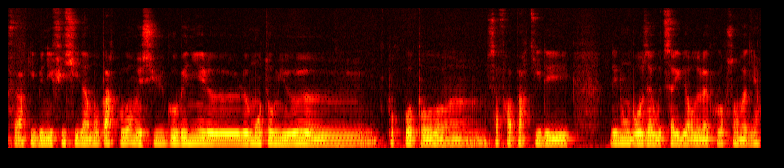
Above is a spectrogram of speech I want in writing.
Euh, falloir qu'il bénéficie d'un bon parcours, mais si Hugo Beignet le, monte au mieux, euh, pourquoi pas. Hein. Ça fera partie des, des nombreux outsiders de la course, on va dire.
